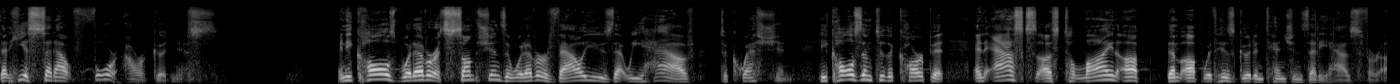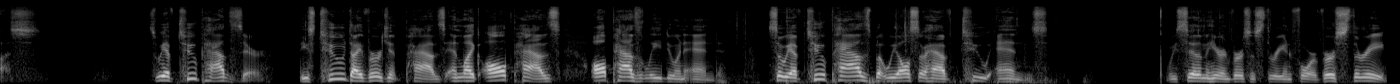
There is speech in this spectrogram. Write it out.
that he has set out for our goodness. And he calls whatever assumptions and whatever values that we have to question. He calls them to the carpet and asks us to line up them up with his good intentions that he has for us. So we have two paths there, these two divergent paths, and like all paths, all paths lead to an end. So we have two paths, but we also have two ends. We see them here in verses 3 and 4. Verse 3,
